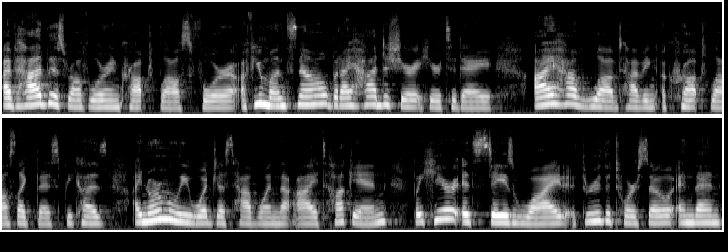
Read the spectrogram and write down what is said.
I've had this Ralph Lauren cropped blouse for a few months now, but I had to share it here today. I have loved having a cropped blouse like this because I normally would just have one that I tuck in, but here it stays wide through the torso and then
